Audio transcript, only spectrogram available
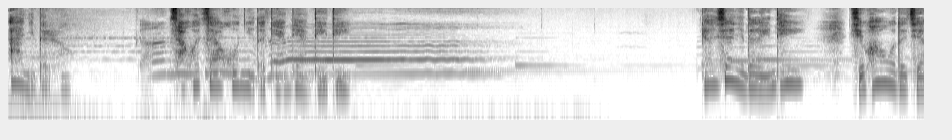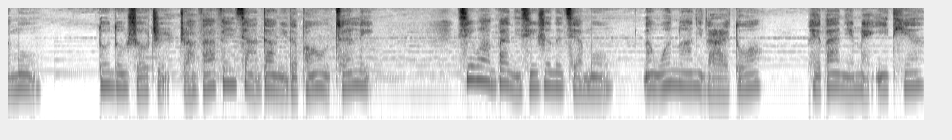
爱你的人才会在乎你的点点滴滴。感谢你的聆听，喜欢我的节目，动动手指转发分享到你的朋友圈里。希望伴你心声的节目能温暖你的耳朵，陪伴你每一天。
